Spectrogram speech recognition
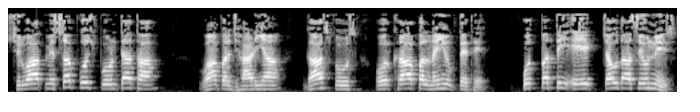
शुरुआत में सब कुछ पूर्णता था। वहाँ पर झाड़ियाँ, घास फूस और खराब फल नहीं उगते थे। उत्पत्ति एक, चौदह से उन्नीस।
